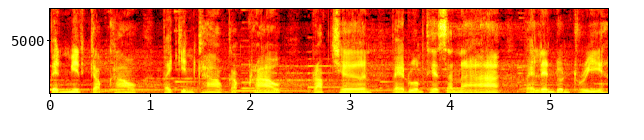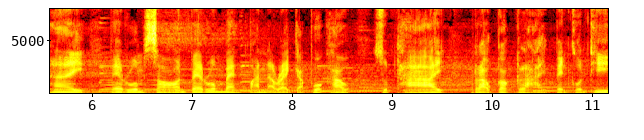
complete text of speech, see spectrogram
เป็นมิตรกับเขาไปกินข้าวกับเขารับเชิญ ไปร่วมเทศนา ไปเล่นดนตรีให้ ไปร่วมสอนไปร่วมแบ่งปันอะไรกับพวกเขา สุดท้าย เราก็กลายเป็นคนที่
